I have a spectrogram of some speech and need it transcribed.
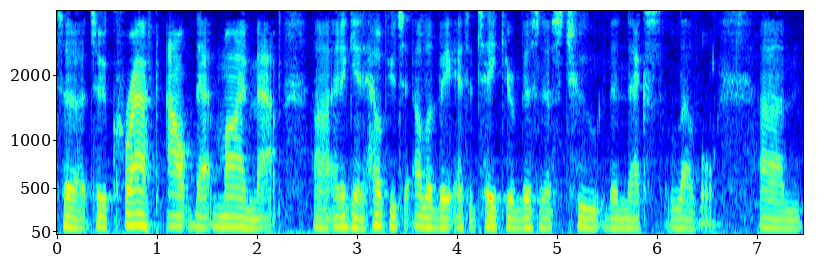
to, to craft out that mind map uh, and again help you to elevate and to take your business to the next level. Um,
